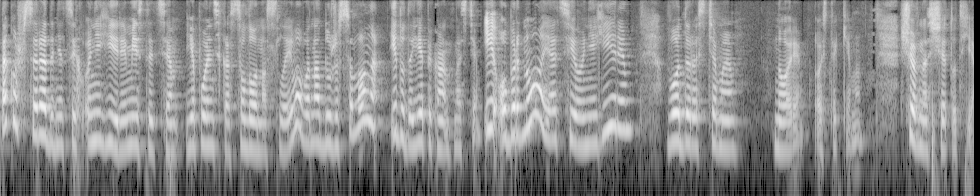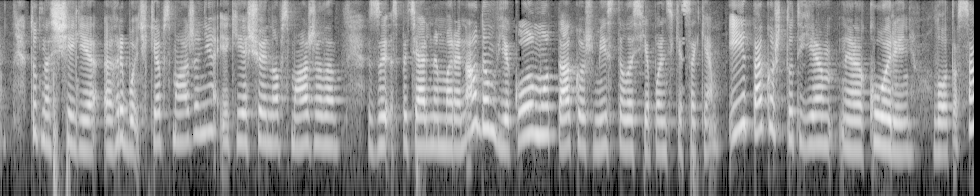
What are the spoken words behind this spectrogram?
Також всередині цих онігірі міститься японська солона слива, вона дуже солона і додає пікантності. І обернула я ці онігірі водоростями норі, ось такими. Що в нас ще тут є? Тут у нас ще є е, грибочки обсмажені, які я щойно обсмажила з спеціальним маринадом, в якому також містилось японське саке. І також тут є е, корінь. Лотоса,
